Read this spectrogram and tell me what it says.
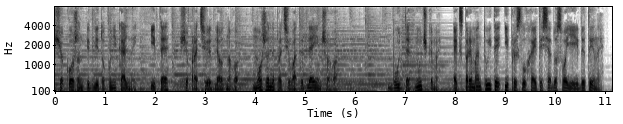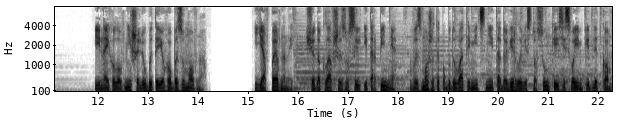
що кожен підліток унікальний, і те, що працює для одного, може не працювати для іншого. Будьте гнучкими, експериментуйте і прислухайтеся до своєї дитини. І найголовніше любите його безумовно. Я впевнений, що доклавши зусиль і терпіння, ви зможете побудувати міцні та довірливі стосунки зі своїм підлітком,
